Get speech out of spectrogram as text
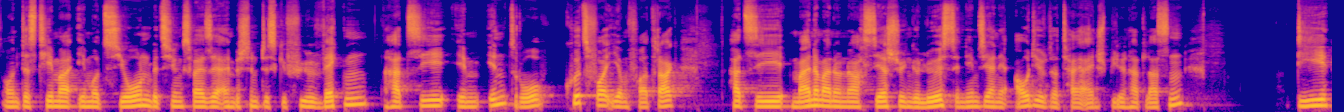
Und das Thema Emotion beziehungsweise ein bestimmtes Gefühl wecken hat sie im Intro, kurz vor ihrem Vortrag, hat sie meiner Meinung nach sehr schön gelöst, indem sie eine Audiodatei einspielen hat lassen, die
